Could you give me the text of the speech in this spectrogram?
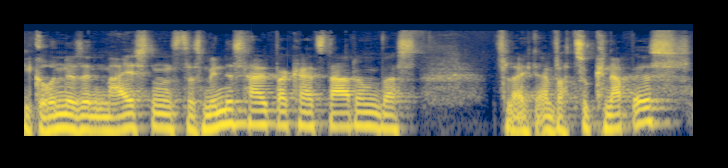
Die Gründe sind meistens das Mindesthaltbarkeitsdatum, was vielleicht einfach zu knapp ist.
